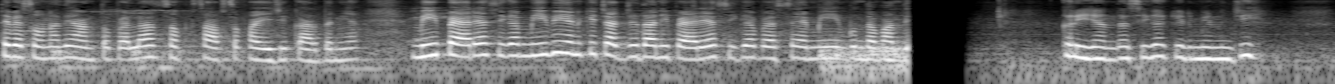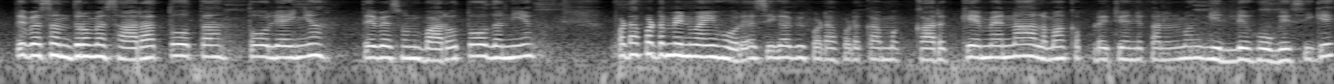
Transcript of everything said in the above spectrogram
ਤੇ ਵੈਸੇ ਉਹਨਾਂ ਦੇ ਆਉਣ ਤੋਂ ਪਹਿਲਾਂ ਸਾਫ਼ ਸਫ਼ਾਈ ਜੀ ਕਰ ਦਨੀ ਆ ਮੀਂਹ ਪੈ ਰਿਹਾ ਸੀਗਾ, ਮੀਂਹ ਵੀ ਯਾਨੀ ਕਿ ਚੱਜ ਦਾ ਨਹੀਂ ਪੈ ਰਿਹਾ ਸੀਗਾ, ਬਸ ਐਵੇਂ ਬੁੰਦਾਬਾਂਦੀ ਕਰੀ ਜਾਂਦਾ ਸੀਗਾ ਕਿੜਮਿਣ ਜੀ। ਤੇ ਬਸ ਅੰਦਰੋਂ ਮੈਂ ਸਾਰਾ ਧੋਤਾ, ਧੋ ਲਿਆਈਆਂ ਤੇ ਬਸ ਹੁਣ ਬਾਹਰੋਂ ਧੋ ਦਨੀ ਆ ਫਟਾਫਟ ਮੈਨੂੰ ਐਂ ਹੋ ਰਿਹਾ ਸੀਗਾ ਵੀ ਫਟਾਫਟ ਕੰਮ ਕਰਕੇ ਮੈਂ ਨਹਾ ਲਵਾਂ, ਕੱਪੜੇ ਚੇਂਜ ਕਰ ਲਵਾਂ, ਗਿੱਲੇ ਹੋ ਗਏ ਸੀਗੇ।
